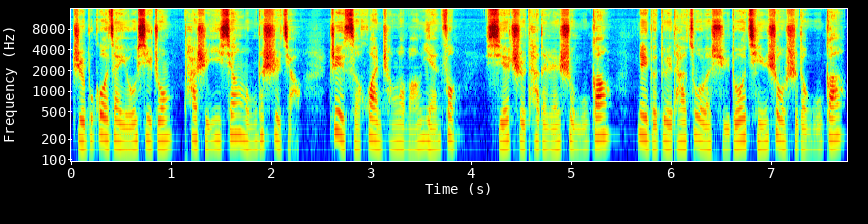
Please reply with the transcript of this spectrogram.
只不过在游戏中，他是伊香龙的视角，这次换成了王延凤。挟持他的人是吴刚，那个对他做了许多禽兽事的吴刚。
